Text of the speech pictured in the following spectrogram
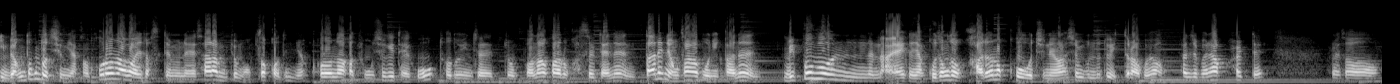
이 명동도 지금 약간 코로나 바이러스 때문에 사람이 좀 없었거든요. 코로나가 종식이 되고 저도 이제 좀 번화가로 갔을 때는 다른 영상을 보니까는 윗부분은 아예 그냥 고정적으로 가려놓고 진행하시는 분들도 있더라고요. 편집을 하- 할 때. 그래서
